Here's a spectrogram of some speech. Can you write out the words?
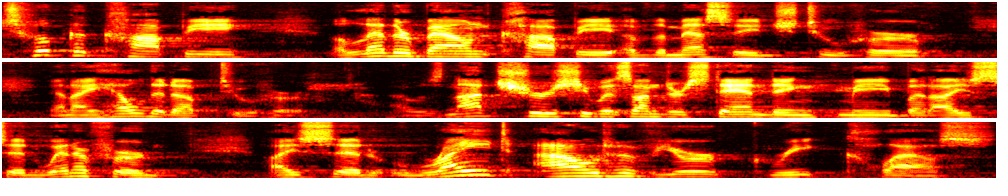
took a copy, a leather bound copy of the message to her, and I held it up to her. I was not sure she was understanding me, but I said, Winifred, I said, right out of your Greek class,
